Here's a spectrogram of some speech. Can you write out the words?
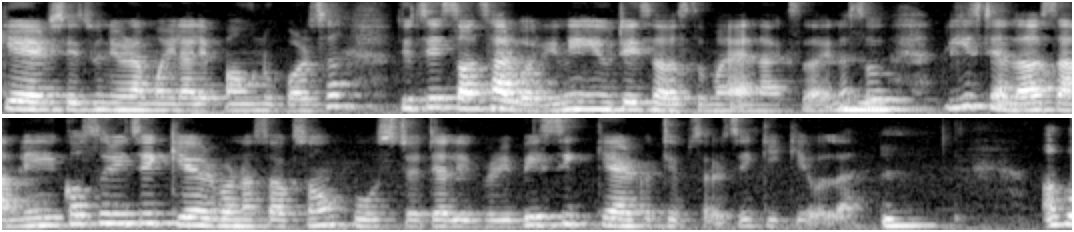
केयर चाहिँ जुन एउटा महिलाले पाउनुपर्छ त्यो चाहिँ संसारभरि नै एउटै छ जस्तो मलाई लाग्छ होइन? सो प्लिज टेल अस हामीले कसरी चाहिँ केयर गर्न सक्छौँ पोस्ट डेलिभरी बेसिक केयरको टिप्सहरू चाहिँ के के होला? उम्. अब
